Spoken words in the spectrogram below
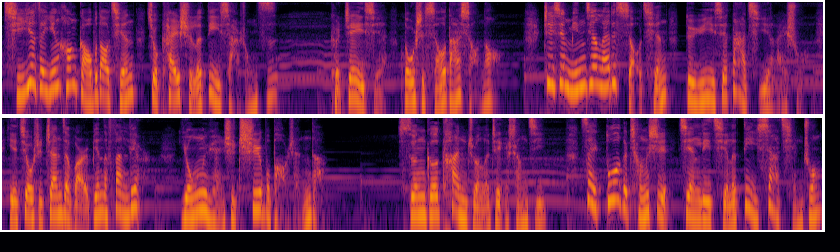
企业在银行搞不到钱，就开始了地下融资。可这些都是小打小闹，这些民间来的小钱，对于一些大企业来说，也就是粘在碗边的饭粒儿，永远是吃不饱人的。孙哥看准了这个商机，在多个城市建立起了地下钱庄。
